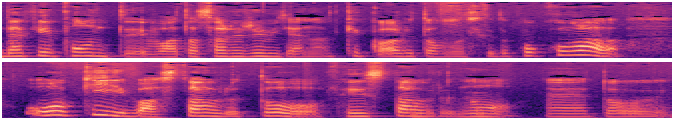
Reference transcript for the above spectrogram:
だけポンって渡されるみたいな結構あると思うんですけど、ここは大きいバスタオルとフェイスタオルの、えっ、と、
